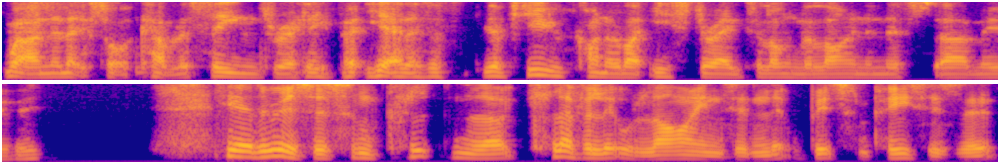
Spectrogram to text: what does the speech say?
Well, in the next sort of couple of scenes, really. But yeah, there's a, a few kind of like Easter eggs along the line in this uh, movie. Yeah, there is. There's some cl- like clever little lines in little bits and pieces that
